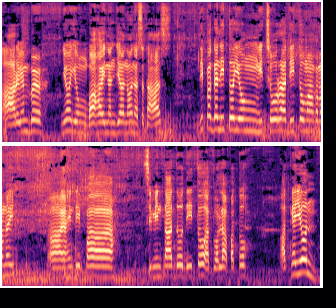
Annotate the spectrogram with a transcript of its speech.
ah remember nyo yung bahay nandyan no, nasa taas. Hindi pa ganito yung hitsura dito mga kamanoy. Ah, hindi pa simentado dito at wala pa to. At ngayon,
